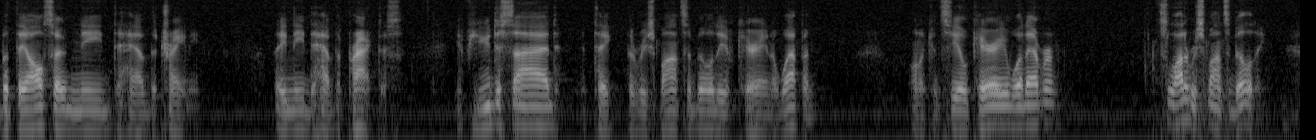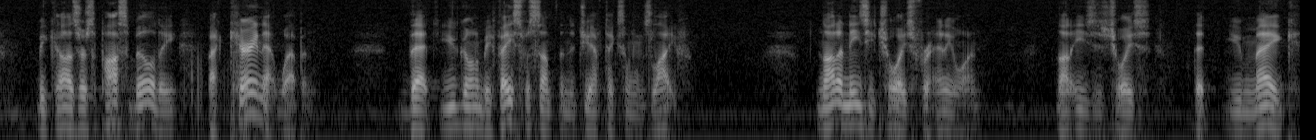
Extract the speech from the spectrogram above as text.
but they also need to have the training. They need to have the practice. If you decide to take the responsibility of carrying a weapon on a concealed carry, or whatever, it's a lot of responsibility because there's a possibility by carrying that weapon that you're going to be faced with something that you have to take someone's life. Not an easy choice for anyone. Not an easy choice that you make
